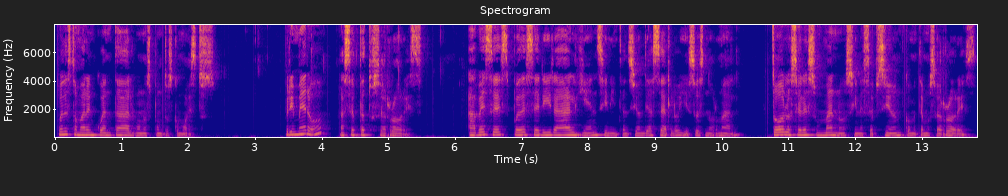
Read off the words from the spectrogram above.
puedes tomar en cuenta algunos puntos como estos. Primero, acepta tus errores. A veces puedes herir a alguien sin intención de hacerlo y eso es normal. Todos los seres humanos, sin excepción, cometemos errores,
